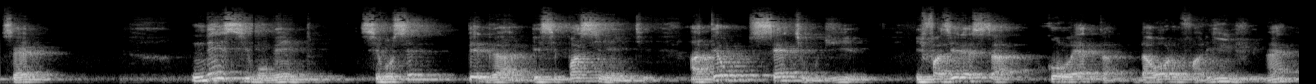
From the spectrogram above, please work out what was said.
Certo? Nesse momento, se você pegar esse paciente até o sétimo dia e fazer essa coleta da orofaringe, né?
